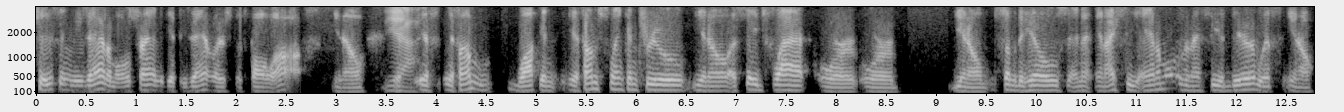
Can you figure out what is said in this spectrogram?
chasing these animals, trying to get these antlers to fall off. You know, yeah. If if, if I'm walking, if I'm slinking through, you know, a sage flat or or you know some of the hills, and and I see animals and I see a deer with you know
